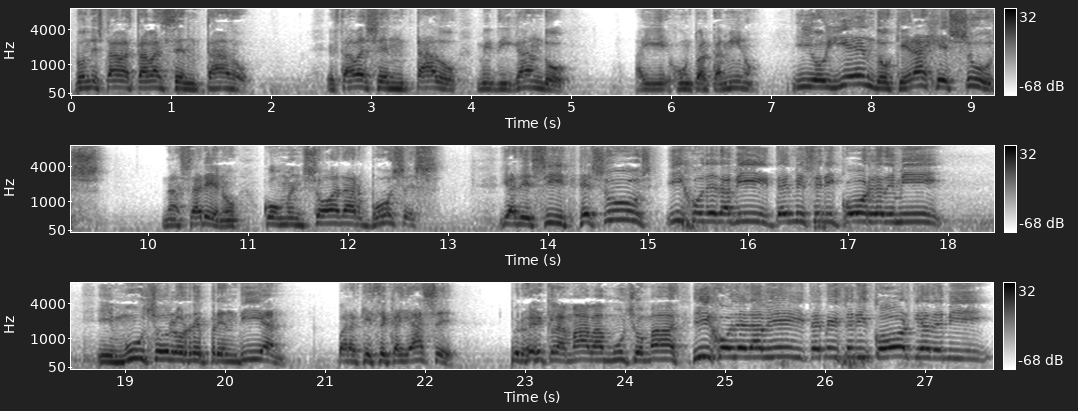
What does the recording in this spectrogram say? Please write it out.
¿Dónde estaba? Estaba sentado. Estaba sentado mendigando ahí junto al camino. Y oyendo que era Jesús Nazareno, comenzó a dar voces y a decir, Jesús, hijo de David, ten misericordia de mí. Y muchos lo reprendían para que se callase. Pero él clamaba mucho más, Hijo de David, ten misericordia de mí.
